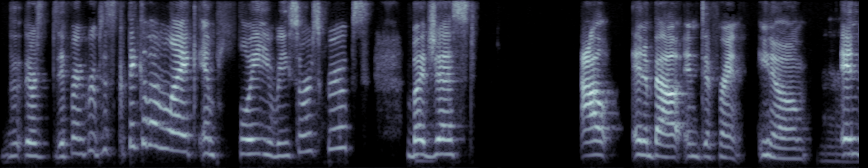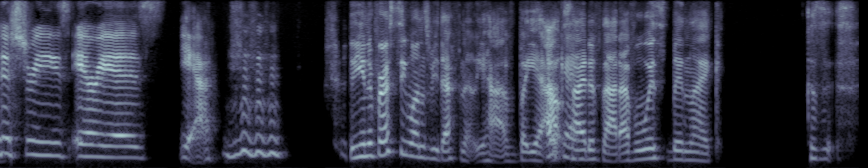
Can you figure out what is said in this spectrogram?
there's different groups. Think of them like employee resource groups, but just out and about in different, you know, mm. industries, areas. Yeah. the university ones we definitely have, but yeah, okay. outside of that, I've always been like, because it's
